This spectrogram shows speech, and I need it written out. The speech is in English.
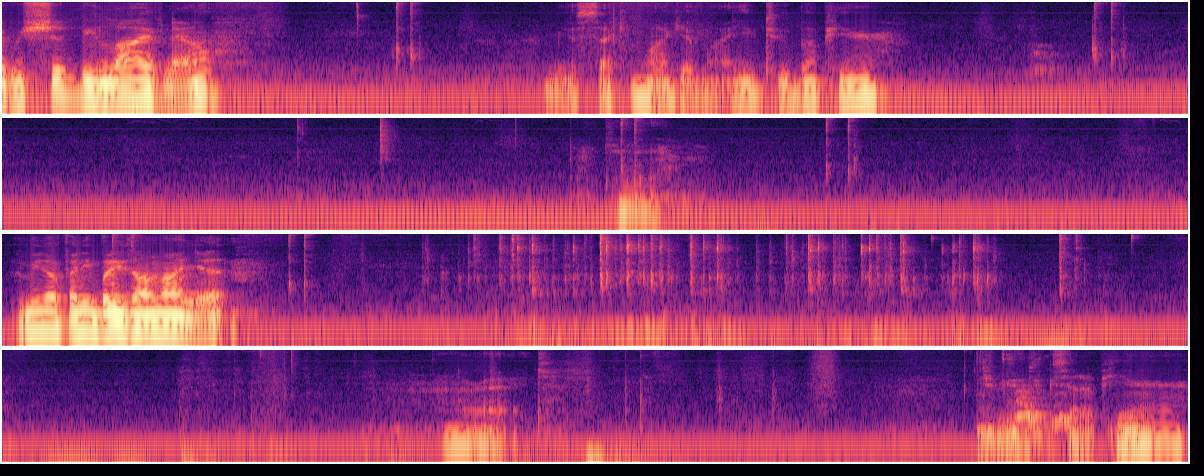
right, we should be live now. Give me a second while I get my YouTube up here. Okay. Let me know if anybody's online yet. All right. Music set up here.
